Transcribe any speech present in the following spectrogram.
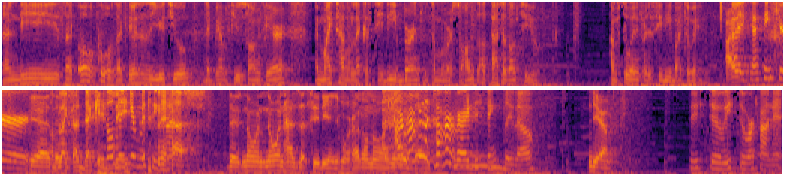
And he's like, oh, cool. Like, there's a YouTube. Like, we have a few songs here. I might have like a CD burnt with some of our songs. I'll pass it on to you. I'm still waiting for the CD, by the way. I, I think you're. yeah, I'm like a decade Don't late. think you're missing much. There, no one no one has that CD anymore. I don't know anyone I remember that the has- cover very distinctly, though. Yeah, We used to we used to work on it.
